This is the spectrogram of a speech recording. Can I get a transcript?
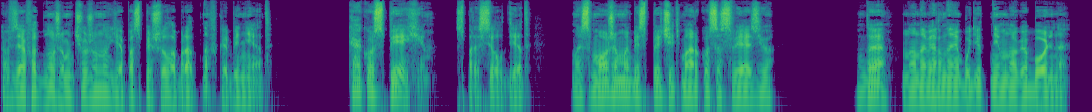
Взяв одну жемчужину, я поспешил обратно в кабинет. «Как успехи?» — спросил дед. «Мы сможем обеспечить Марку со связью?» «Да, но, наверное, будет немного больно».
